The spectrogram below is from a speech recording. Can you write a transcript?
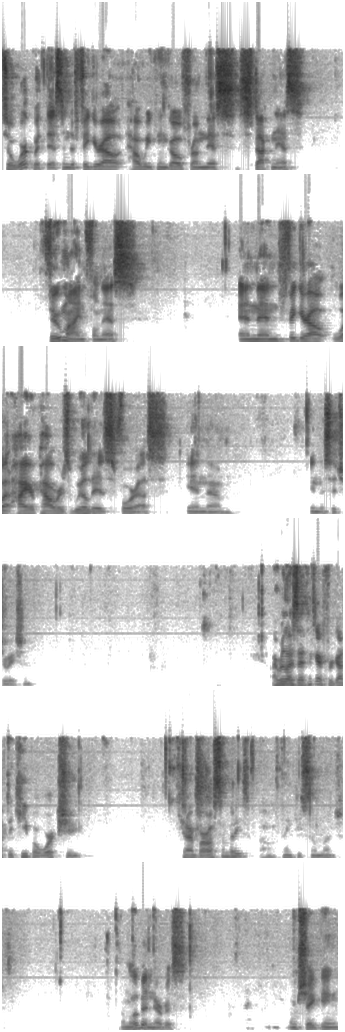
to work with this and to figure out how we can go from this stuckness through mindfulness and then figure out what higher power's will is for us in, um, in the situation. I realized I think I forgot to keep a worksheet. Can I borrow somebody's? Oh, thank you so much. I'm a little bit nervous. I'm shaking.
